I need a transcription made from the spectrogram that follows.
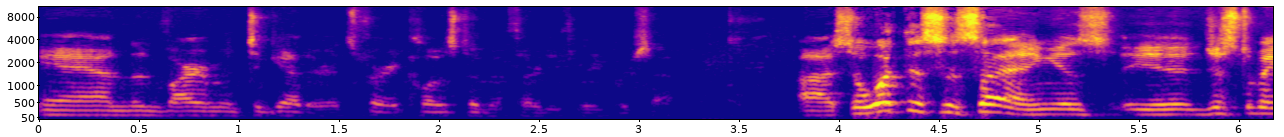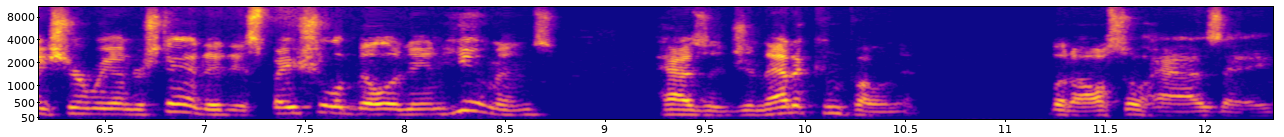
and environment together. It's very close to the 33%. Uh, so what this is saying is, is, just to make sure we understand it, is spatial ability in humans has a genetic component, but also has a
